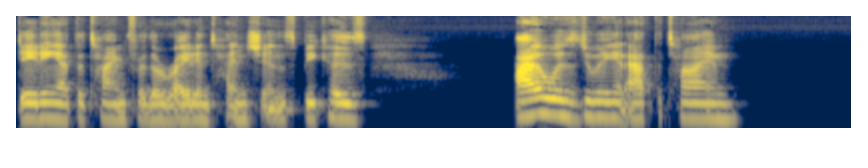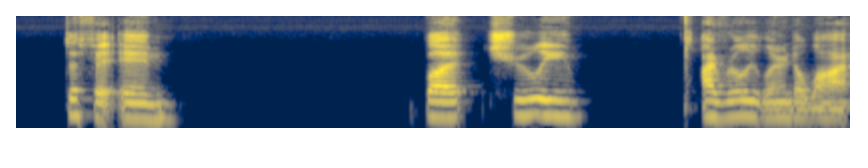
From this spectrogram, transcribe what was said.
dating at the time for the right intentions because I was doing it at the time to fit in. But truly I really learned a lot.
